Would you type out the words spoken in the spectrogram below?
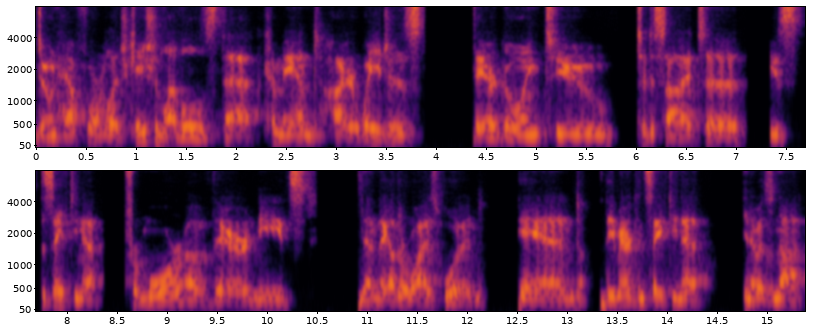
don't have formal education levels that command higher wages, they're going to to decide to use the safety net for more of their needs than they otherwise would. And the American safety net, you know, is not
